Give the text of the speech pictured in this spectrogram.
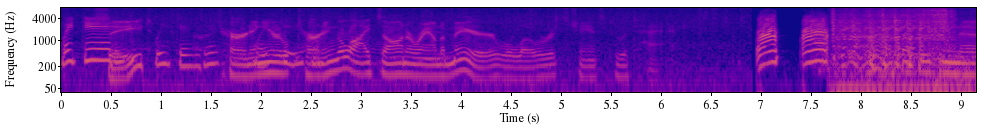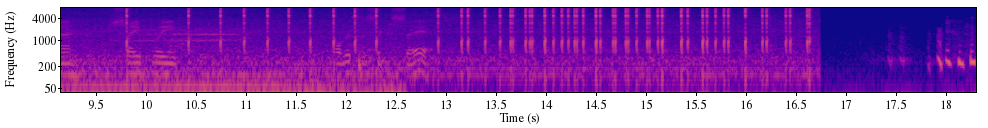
we did See? it. We did it. Turning We your did turning the lights on around a mare will lower its chance to attack. I think we can uh, safely call this a success.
